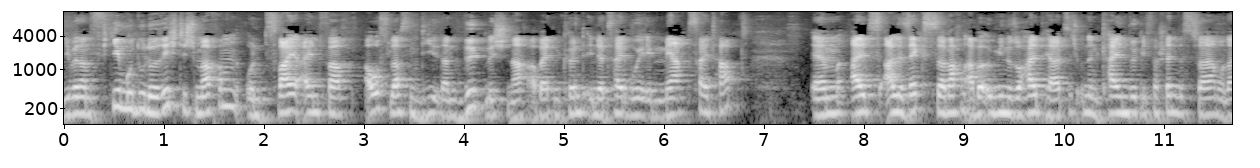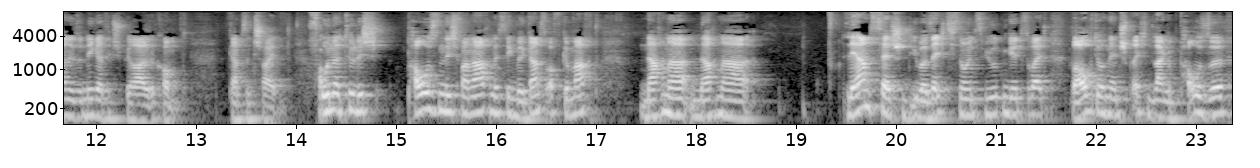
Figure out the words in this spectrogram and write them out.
lieber dann vier Module richtig machen und zwei einfach auslassen, die ihr dann wirklich nacharbeiten könnt in der Zeit, wo ihr eben mehr Zeit habt, ähm, als alle sechs zu machen, aber irgendwie nur so halbherzig und in keinem wirklich Verständnis zu haben und dann in diese Negativspirale kommt. Ganz entscheidend. Und natürlich Pausen nicht vernachlässigen, wird ganz oft gemacht. Nach einer, nach einer Lernsession, die über 60, 90 Minuten geht, soweit, braucht ihr auch eine entsprechend lange Pause.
